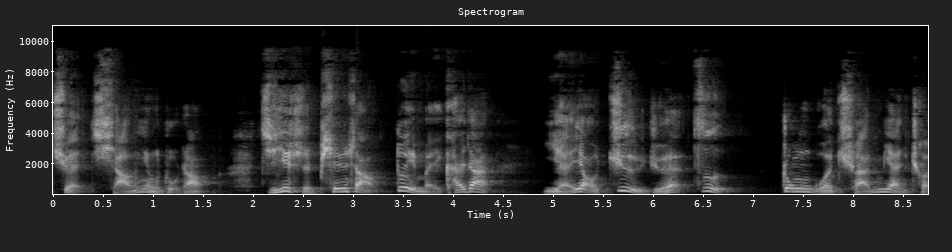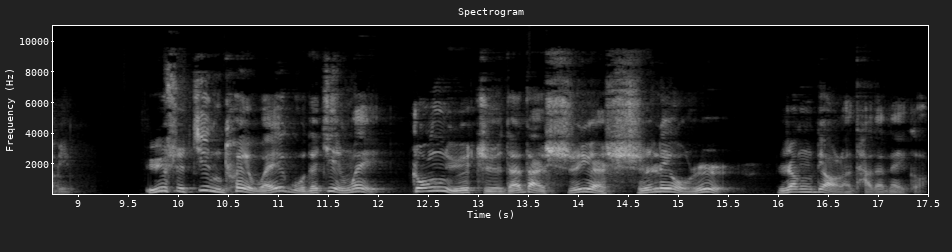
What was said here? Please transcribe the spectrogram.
却强硬主张。即使拼上对美开战，也要拒绝自中国全面撤兵。于是，进退维谷的近卫终于只得在十月十六日扔掉了他的内阁，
